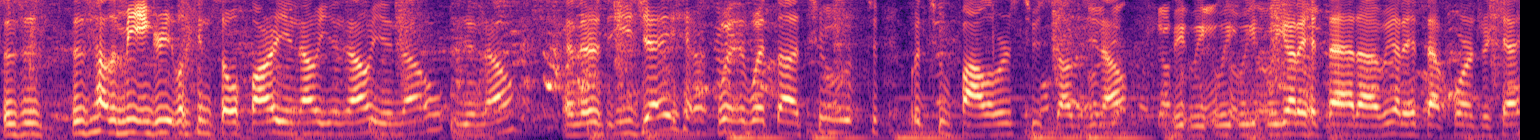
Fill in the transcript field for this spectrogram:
This is this is how the meet and greet looking so far. You know, you know, you know, you know. And there's EJ with, with uh, two, two with two followers, two subs. You know, we, we, we, we, gotta hit that uh, we gotta hit that 400k.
